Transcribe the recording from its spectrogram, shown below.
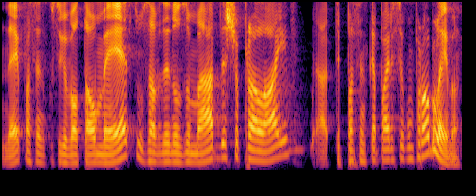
Né? O paciente conseguiu voltar ao médico, usava denosumab, deixou para lá e tem paciente que apareceu com problema.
